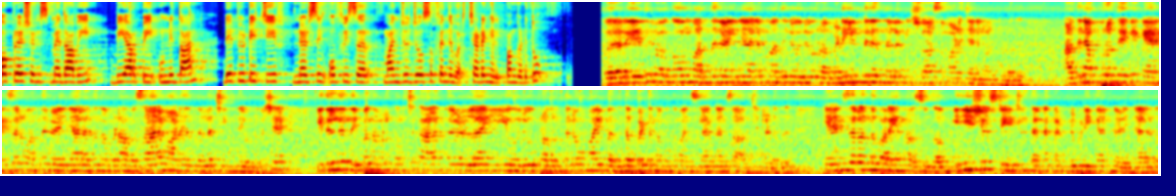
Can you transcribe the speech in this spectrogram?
operations മേധാവി B R P Unnithan deputy chief nursing officer Manju Joseph എന്നിവർ ചടങ്ങിൽ പങ്കെടുത്തു. വേറെ ഏത് രോഗവും വന്നു കഴിഞ്ഞാലും അതിനൊരു റെമഡി ഉണ്ട് എന്നുള്ള വിശ്വാസമാണ് ജനങ്ങൾക്കുള്ളത്. അതിനപ്പുറത്തേക്ക് ക്യാൻസർ വന്നു കഴിഞ്ഞാൽ അത് നമ്മുടെ അവസാനമാണ് എന്നുള്ള ചിന്തയുണ്ട്. പക്ഷേ ഇതിൽ നിന്ന് ഇപ്പം നമ്മൾ കുറച്ച് കാലത്തുള്ള ഈ ഒരു പ്രവർത്തനവുമായി ബന്ധപ്പെട്ട് നമുക്ക് മനസ്സിലാക്കാൻ സാധിച്ചിട്ടുള്ളത് ക്യാൻസർ എന്ന് പറയുന്ന അസുഖം ഇനീഷ്യൽ സ്റ്റേജിൽ തന്നെ കണ്ടുപിടിക്കാൻ കഴിഞ്ഞാൽ അത്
